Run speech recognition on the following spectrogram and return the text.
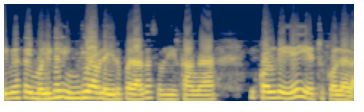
ஐவகை மொழிகள் இந்தியாவில் இருப்பதாக சொல்லியிருக்காங்க. இக்கொள்கையை ஏற்றுக்கொள்ளல.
